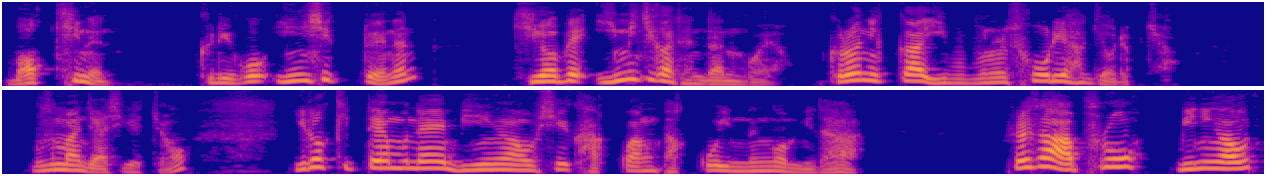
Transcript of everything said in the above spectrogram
먹히는 그리고 인식되는 기업의 이미지가 된다는 거예요. 그러니까 이 부분을 소홀히 하기 어렵죠. 무슨 말인지 아시겠죠? 이렇기 때문에 미닝아웃이 각광받고 있는 겁니다. 그래서 앞으로 미닝아웃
